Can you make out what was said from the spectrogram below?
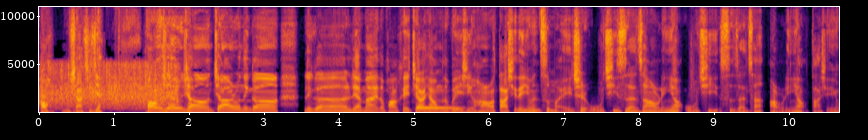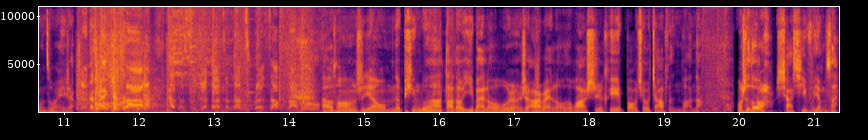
好，我们下期见。好，想想加入那个那个连麦的话，可以加一下我们的微信号，大写的英文字母 H 五七四三三二五零幺五七四三三二五零幺，大写的英文字母 H。然后同样时间，我们的评论啊达到一百楼或者是二百楼的话，是可以报销加粉团的。我是豆豆，下期不见不散。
